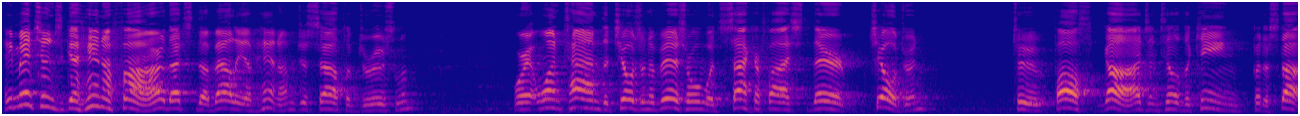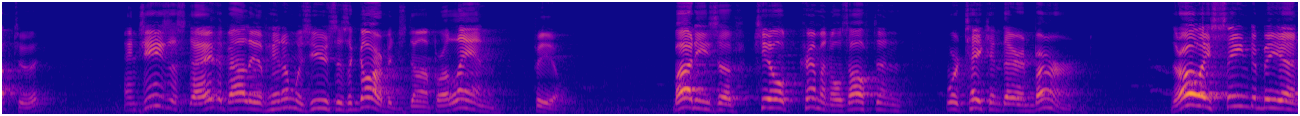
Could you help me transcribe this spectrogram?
He mentions Gehenna fire, that's the valley of Hinnom, just south of Jerusalem, where at one time the children of Israel would sacrifice their children to false gods until the king put a stop to it. In Jesus' day, the valley of Hinnom was used as a garbage dump or a landfill. Bodies of killed criminals often were taken there and burned. There always seemed to be an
